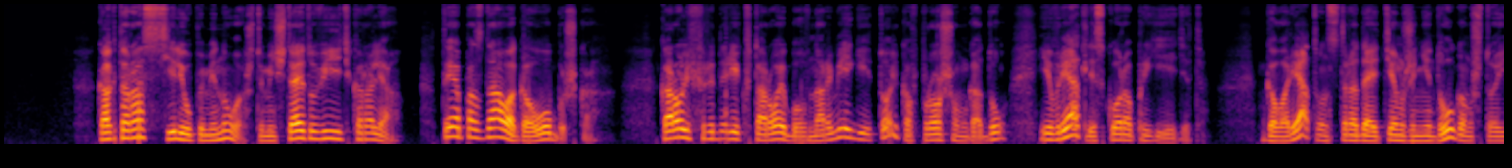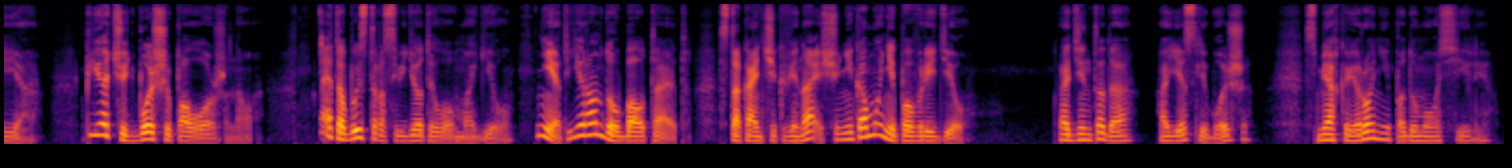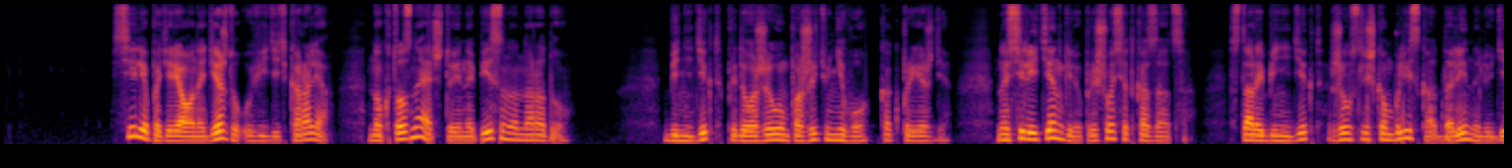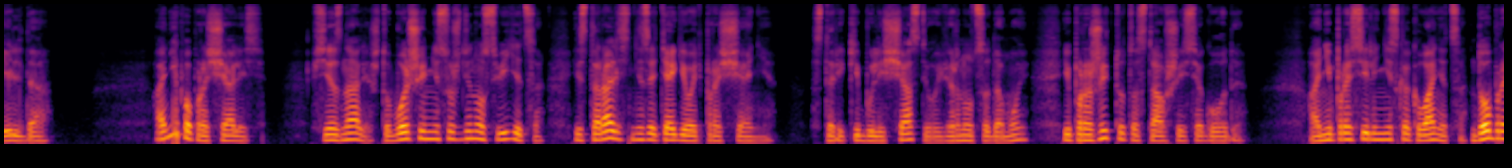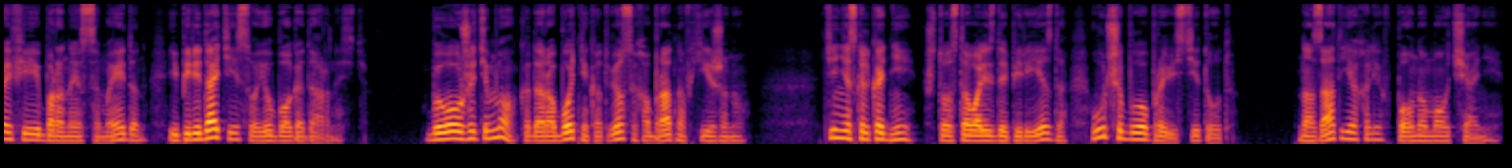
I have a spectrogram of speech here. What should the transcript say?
Как-то раз Силия упомянула, что мечтает увидеть короля. «Ты опоздала, голубушка. Король Фредерик II был в Норвегии только в прошлом году и вряд ли скоро приедет. Говорят, он страдает тем же недугом, что и я. Пьет чуть больше положенного. Это быстро сведет его в могилу. Нет, ерунду болтают. Стаканчик вина еще никому не повредил. Один-то да, а если больше? С мягкой иронией подумала Силия. Силия потеряла надежду увидеть короля, но кто знает, что ей написано на роду. Бенедикт предложил им пожить у него, как прежде, но Силии Тенгелю пришлось отказаться. Старый Бенедикт жил слишком близко от долины людей льда. Они попрощались. Все знали, что больше им не суждено свидеться, и старались не затягивать прощание. Старики были счастливы вернуться домой и прожить тут оставшиеся годы. Они просили низко кланяться доброй фее баронессы Мейден и передать ей свою благодарность. Было уже темно, когда работник отвез их обратно в хижину. Те несколько дней, что оставались до переезда, лучше было провести тут. Назад ехали в полном молчании.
